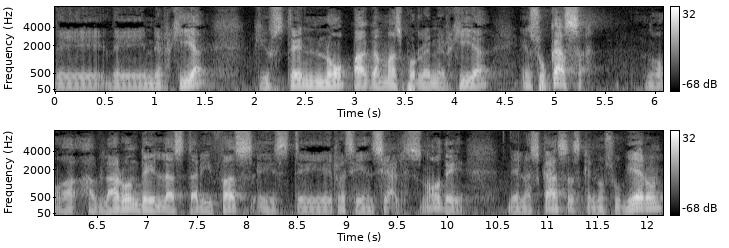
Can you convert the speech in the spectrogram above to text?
de energía, que usted no paga más por la energía en su casa. ¿No? Hablaron de las tarifas este, residenciales, ¿no? de, de las casas que no subieron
